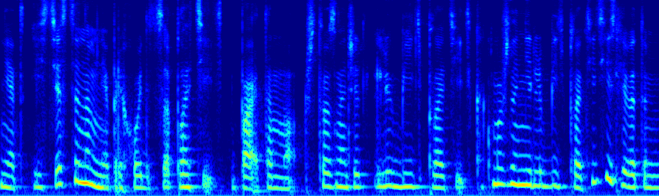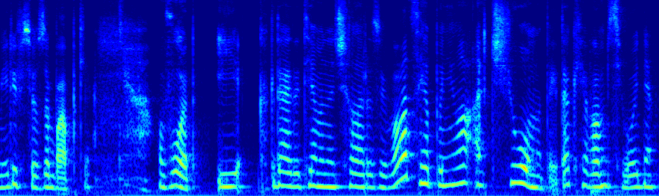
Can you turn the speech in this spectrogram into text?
Нет, естественно, мне приходится платить. Поэтому, что значит любить платить? Как можно не любить платить, если в этом мире все за бабки? Вот. И когда эта тема начала развиваться, я поняла, о чем это. И так я вам сегодня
